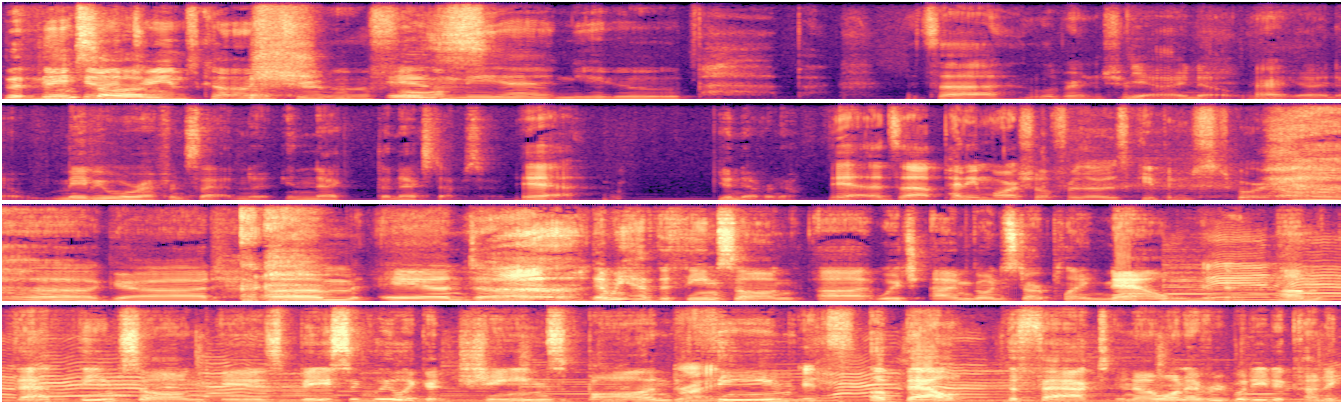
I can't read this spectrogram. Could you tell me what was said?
The theme Making song dreams come true for is- me and you." Pa, pa. Uh, Laverne and Shirley. Yeah, I know. Alright. Yeah, I know. Maybe we'll reference that in, in ne- the next episode. yeah, You never know. yeah. That's uh, Penny Marshall for those keeping score. Oh God. Um, and uh, then we have the theme song, uh, which I'm going to start playing now. Um, that theme song is basically like a James Bond Right. theme. It's- about the fact, and I want everybody to kind of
